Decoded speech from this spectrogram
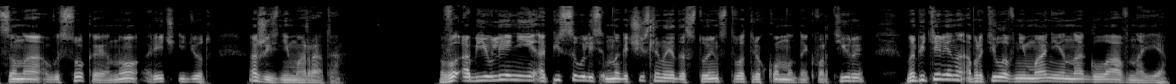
Цена высокая, но речь идет о жизни Марата. В объявлении описывались многочисленные достоинства трехкомнатной квартиры, но Петелина обратила внимание на главное.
